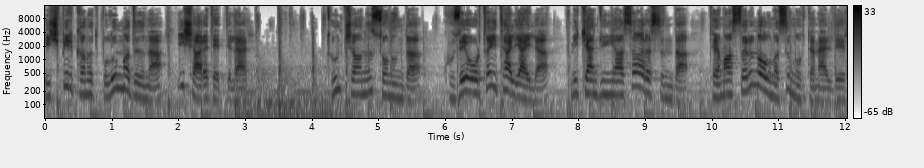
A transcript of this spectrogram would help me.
hiçbir kanıt bulunmadığına işaret ettiler. Tunç çağının sonunda Kuzey Orta İtalya ile Miken dünyası arasında temasların olması muhtemeldir.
